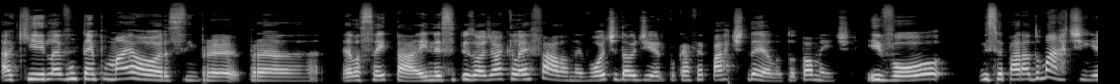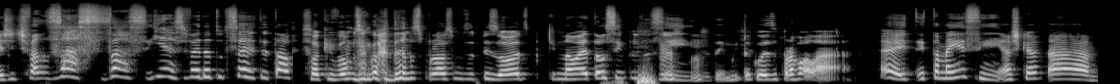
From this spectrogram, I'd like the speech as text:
Aqui leva um tempo maior, assim, pra, pra ela aceitar. E nesse episódio a Claire fala, né? Vou te dar o dinheiro pro café, parte dela, totalmente. E vou me separar do Martin. E a gente fala, zaz, zaz, yes, vai dar tudo certo e tal. Só que vamos aguardando os próximos episódios, porque não é tão simples assim. tem muita coisa para rolar. É, e, e, também, assim, acho que a, a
